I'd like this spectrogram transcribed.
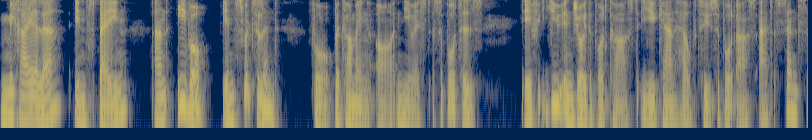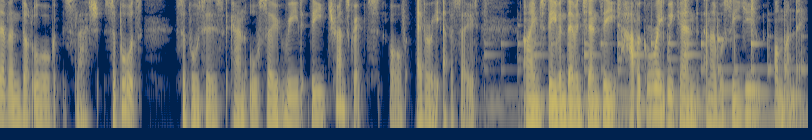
Michaela in Spain, and Ivo in Switzerland for becoming our newest supporters. If you enjoy the podcast, you can help to support us at send7.org slash support supporters can also read the transcripts of every episode. I'm Stephen Devincenzi. Have a great weekend, and I will see you on Monday.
